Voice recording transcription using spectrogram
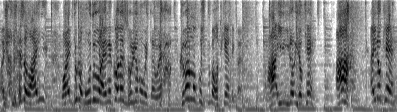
아, 옆에서 와인 와이프가 모든 와인을 꺼내서 돌려보고 있다고요? 그만 먹고 싶으면 어떻게 해야 될까요? 아, 이, 이러, 이렇게? 아, 아 이렇게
